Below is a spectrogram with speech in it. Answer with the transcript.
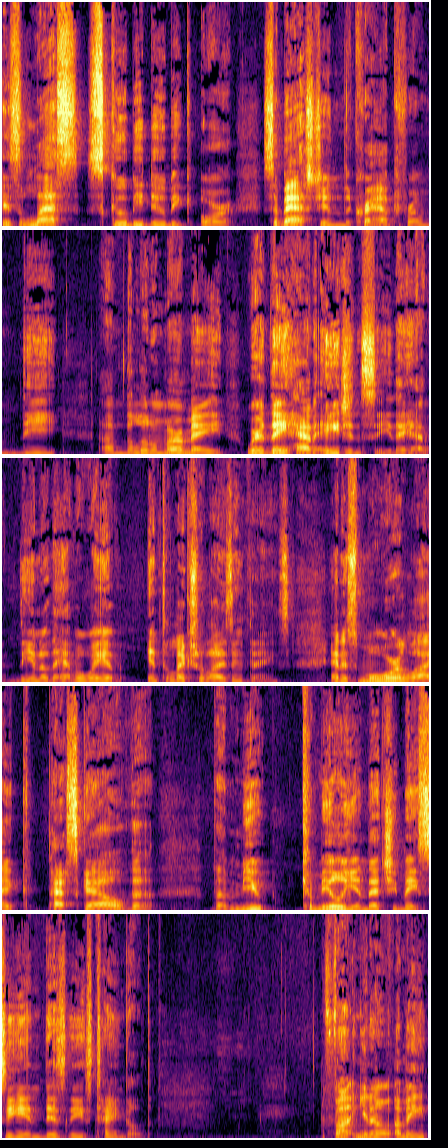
it's less scooby-doo or sebastian the crab from the um, the Little Mermaid, where they have agency. They have you know they have a way of intellectualizing things, and it's more like Pascal, the the mute chameleon that you may see in Disney's Tangled. Fine, you know, I mean,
